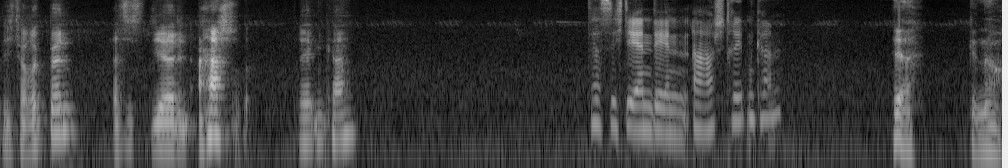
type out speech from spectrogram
Dass ich verrückt bin? Dass ich dir den Arsch treten kann? Dass ich dir in den Arsch treten kann? Ja, genau.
